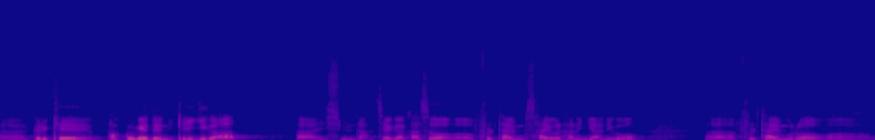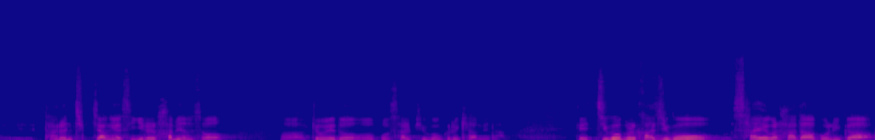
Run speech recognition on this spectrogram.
아, 그렇게 바꾸게 된 계기가 아, 있습니다. 제가 가서 어, 풀타임 사역을 하는 게 아니고 어, 풀타임으로 어, 다른 직장에서 일을 하면서 어, 교회도 보살피고 그렇게 합니다. 그 직업을 가지고 사역을 하다 보니까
